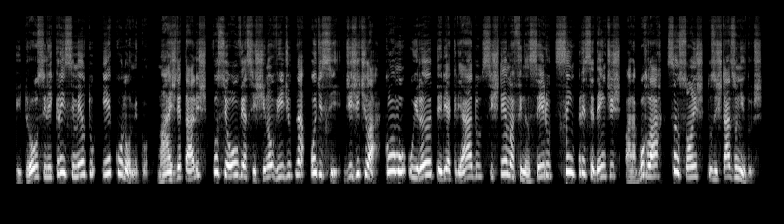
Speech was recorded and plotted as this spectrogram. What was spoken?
e trouxe-lhe crescimento econômico. Mais detalhes você ouve assistindo ao vídeo na Odyssey. Digite lá como o Irã teria criado sistema financeiro sem precedentes para burlar sanções dos Estados Unidos.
